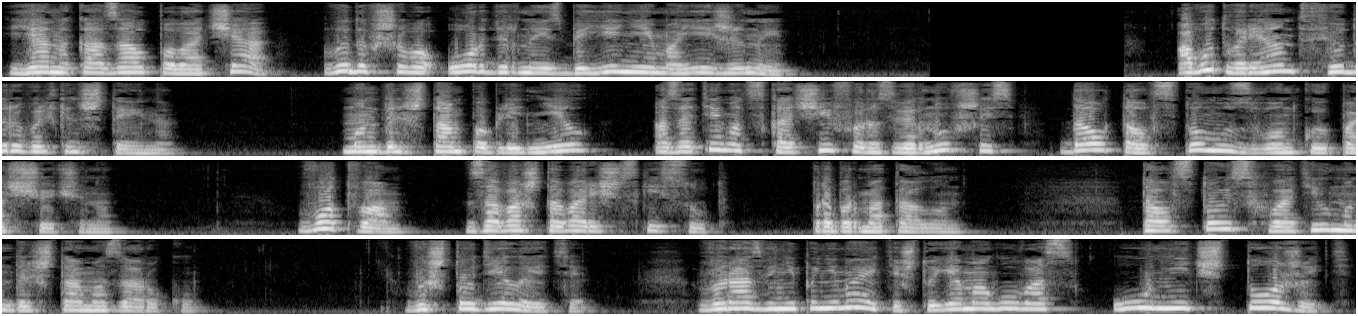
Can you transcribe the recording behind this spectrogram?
«Я наказал палача, выдавшего ордер на избиение моей жены». А вот вариант Федора Валькенштейна. Мандельштам побледнел, а затем, отскочив и развернувшись, дал Толстому звонкую пощечину. «Вот вам, за ваш товарищеский суд», — пробормотал он. Толстой схватил Мандельштама за руку. Вы что делаете? Вы разве не понимаете, что я могу вас уничтожить?»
